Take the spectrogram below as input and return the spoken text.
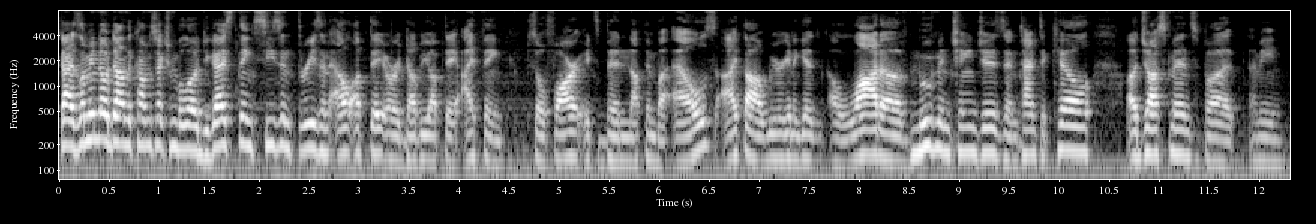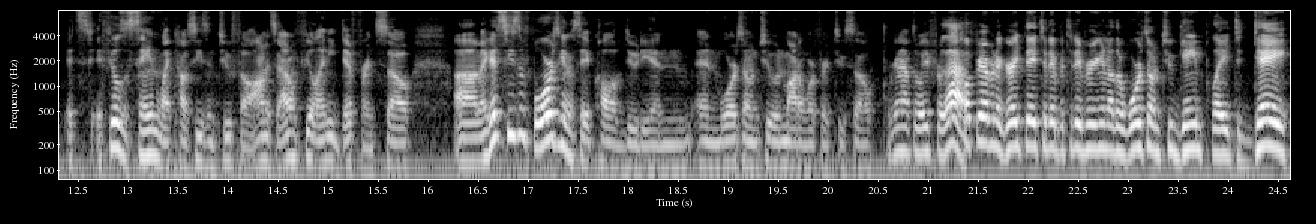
Guys, let me know down in the comment section below. Do you guys think Season 3 is an L update or a W update? I think so far it's been nothing but L's. I thought we were going to get a lot of movement changes and time to kill adjustments, but, I mean, it's it feels the same like how Season 2 felt. Honestly, I don't feel any difference. So, um, I guess Season 4 is going to save Call of Duty and, and Warzone 2 and Modern Warfare 2, so we're going to have to wait for that. Hope you're having a great day today, but today we're bringing another Warzone 2 gameplay. Today,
